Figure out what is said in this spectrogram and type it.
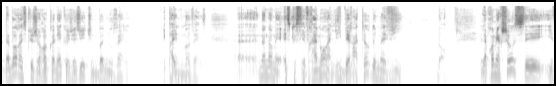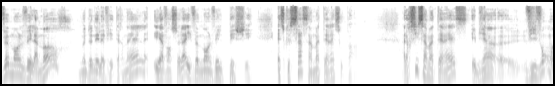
euh, d'abord, est-ce que je reconnais que Jésus est une bonne nouvelle et pas une mauvaise? Euh, Non, non, mais est-ce que c'est vraiment un libérateur de ma vie? Bon, la première chose, c'est il veut m'enlever la mort, me donner la vie éternelle, et avant cela, il veut m'enlever le péché. Est-ce que ça, ça m'intéresse ou pas? Alors si ça m'intéresse, eh bien, euh, vivons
